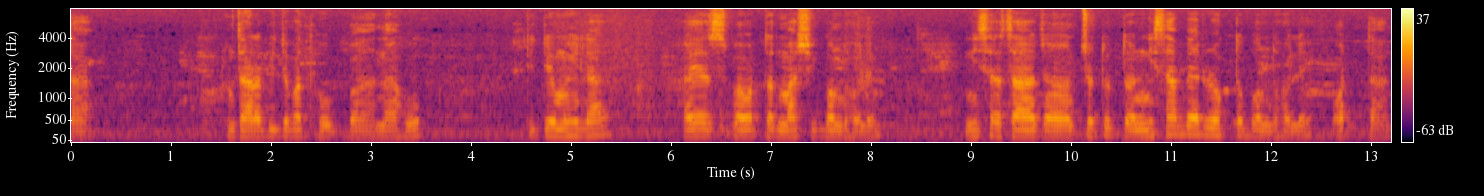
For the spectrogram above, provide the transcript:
তা দ্বারা বীর্যপাত হোক বা না হোক, তৃতীয় মহিলা হায়েস বা অর্থাৎ মাসিক বন্ধ হলে নিশা চতুর্থ নিসাবের রক্ত বন্ধ হলে অর্থাৎ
